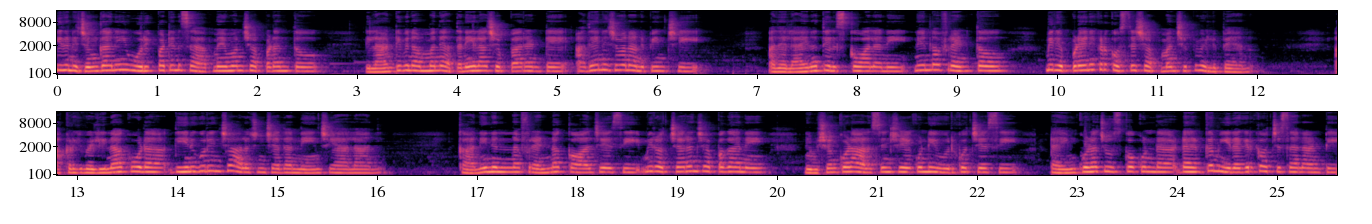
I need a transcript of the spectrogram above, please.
ఇది నిజంగానే ఊరికి పట్టిన శాపమేమో అని చెప్పడంతో ఇలాంటివి నమ్మని అతనే ఇలా చెప్పారంటే అదే నిజమని అనిపించి అది ఎలా అయినా తెలుసుకోవాలని నేను నా ఫ్రెండ్తో మీరు ఎప్పుడైనా ఇక్కడికి వస్తే చెప్పమని చెప్పి వెళ్ళిపోయాను. అక్కడికి వెళ్ళినా కూడా దీని గురించి ఆలోచించేదాన్ని ఏం చేయాలా అని. కానీ నిన్న నా ఫ్రెండ్ నాకు కాల్ చేసి మీరు వచ్చారని చెప్పగానే నిమిషం కూడా ఆలస్యం చేయకుండా ఈ ఊరికి వచ్చేసి టైం కూడా చూసుకోకుండా డైరెక్ట్గా మీ దగ్గరికి వచ్చేసాను ఆంటీ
